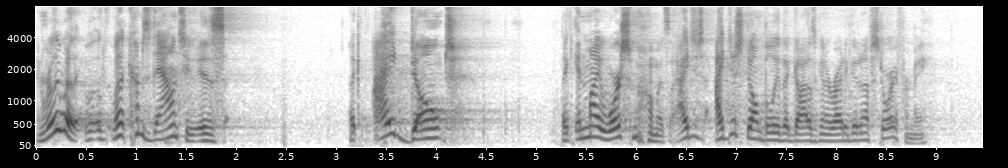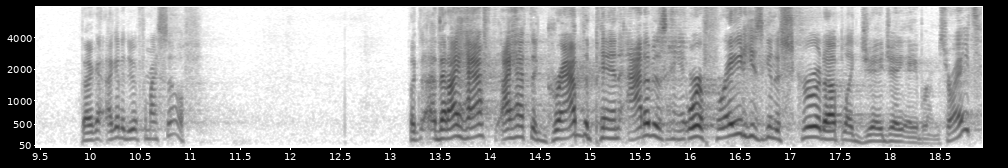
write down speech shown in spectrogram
And really, what it, what it comes down to is like, I don't like in my worst moments, I just, I just don't believe that God is going to write a good enough story for me. That I I got to do it for myself. Like that I have, I have to grab the pen out of his hand. We're afraid he's going to screw it up like J.J. Abrams, right?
